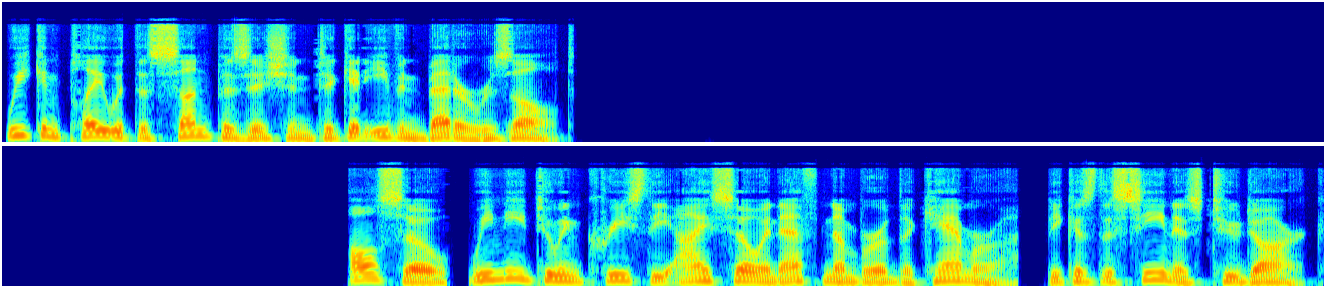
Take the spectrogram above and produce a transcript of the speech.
We can play with the sun position to get even better result. Also, we need to increase the ISO and f number of the camera, because the scene is too dark.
